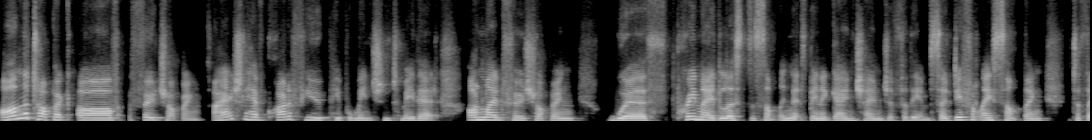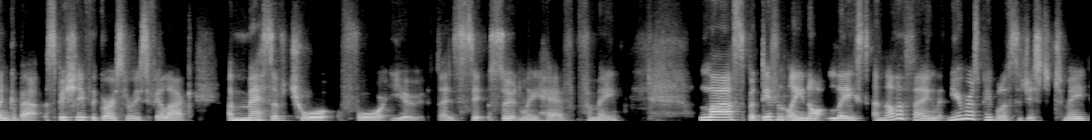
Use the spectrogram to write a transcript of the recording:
On the topic of food shopping, I actually have quite a few people mention to me that online food shopping with pre made lists is something that's been a game changer for them. So, definitely something to think about, especially if the groceries feel like a massive chore for you. They certainly have for me. Last but definitely not least, another thing that numerous people have suggested to me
